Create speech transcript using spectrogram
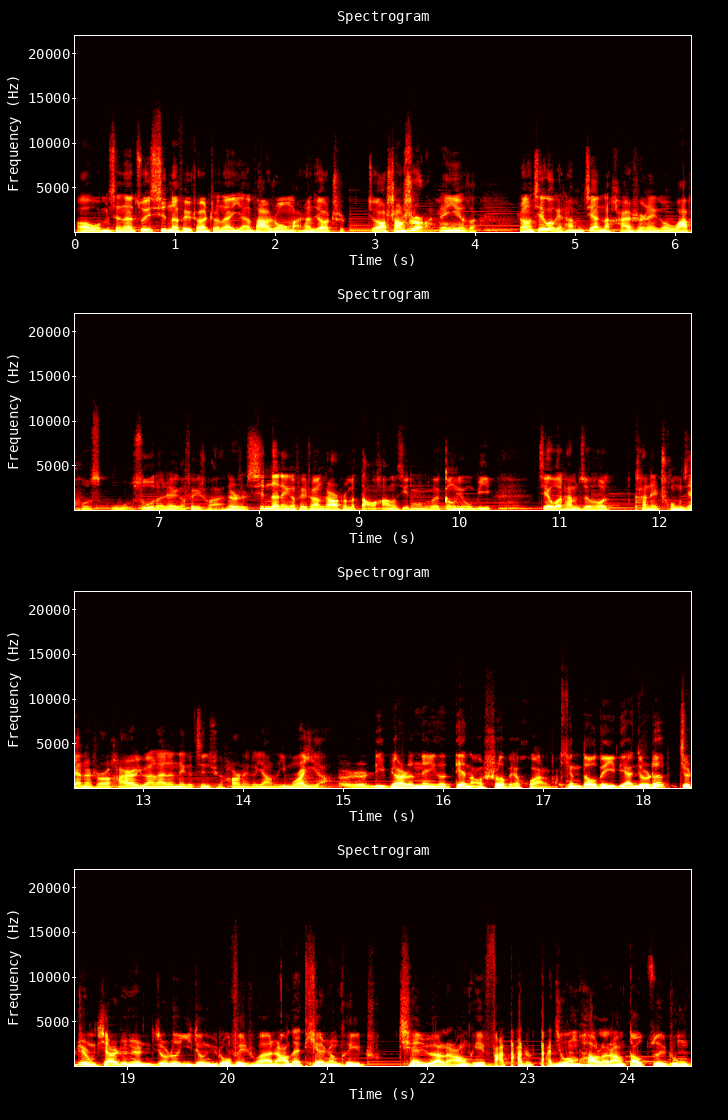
呃，我们现在最新的飞船正在研发中，马上就要吃就要上市了，那意思。然后结果给他们建的还是那个瓦普五速的这个飞船，就是新的那个飞船，告诉什么导航系统都会更牛逼。结果他们最后看那重建的时候，还是原来的那个进取号那个样子，一模一样。就是里边的那个电脑设备换了，挺逗的一点就是它，就这种片儿真是，你就是都已经宇宙飞船，然后在天上可以签约了，然后可以发大大激光炮了，然后到最终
